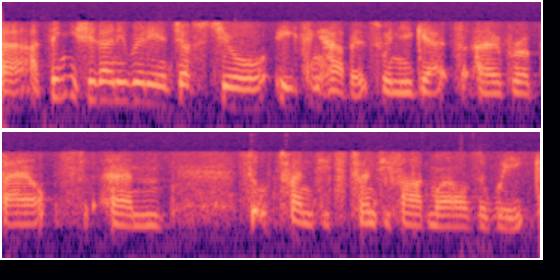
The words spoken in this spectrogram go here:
Uh, I think you should only really adjust your eating habits when you get over about um, sort of 20 to 25 miles a week.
